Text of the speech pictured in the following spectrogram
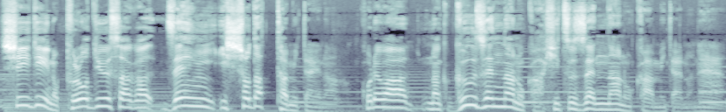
CD のプロデューサーが全員一緒だったみたいな。これはなんか偶然なのか必然なのかみたいなね。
